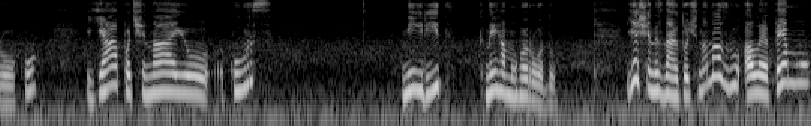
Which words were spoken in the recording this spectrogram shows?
року я починаю курс Мій рід книга мого роду. Я ще не знаю точно назву, але тему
